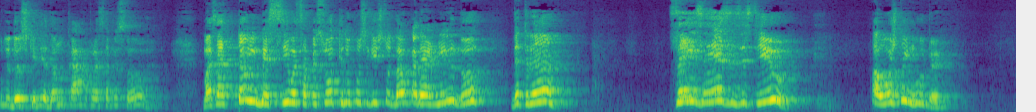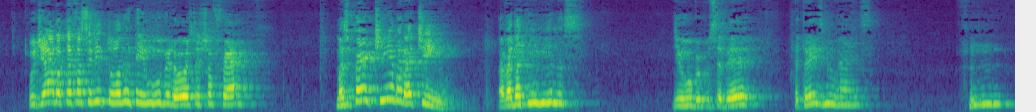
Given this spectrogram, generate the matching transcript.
Quando Deus queria dar um carro para essa pessoa. Mas é tão imbecil essa pessoa que não conseguiu estudar o caderninho do Detran. Seis vezes existiu. Ah, hoje tem Uber. O diabo até facilitou, não né? tem Uber hoje, tem chofer. Mas pertinho é baratinho. Mas vai daqui em Minas. De Uber para você ver. É 3 mil reais.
